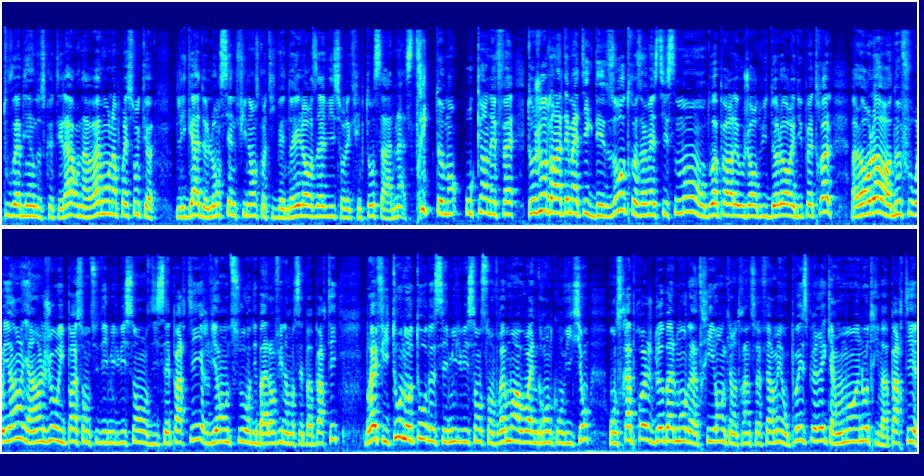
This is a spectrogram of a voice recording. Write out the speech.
tout va bien de ce côté-là. On a vraiment l'impression que les gars de l'ancienne finance, quand ils viennent donner leurs avis sur les cryptos, ça n'a strictement aucun effet. Toujours dans la thématique des autres investissements, on doit parler aujourd'hui de l'or et du pétrole. Alors l'or ne fout rien. Il y a un jour, il passe en dessus des 1800, on se dit c'est parti. Il revient en dessous, on dit bah non, finalement c'est pas parti. Bref, il tourne autour de ces 1800 sans vraiment avoir une grande conviction. On se rapproche globalement d'un triangle qui est en train de se fermer. On peut espérer qu'à un moment ou un autre, il va partir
